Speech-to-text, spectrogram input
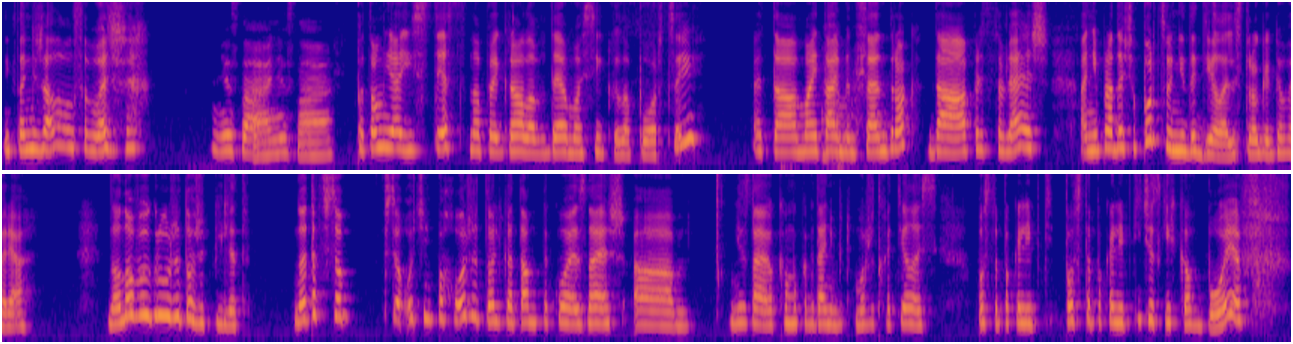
Никто не жаловался больше. Не знаю, не знаю. Потом я, естественно, поиграла в демо сиквела порций. Это My Time in Sandrock. Да, представляешь? Они, правда, еще порцию не доделали, строго говоря. Но новую игру уже тоже пилят. Но это все все очень похоже, только там такое, знаешь, э, не знаю, кому когда-нибудь, может, хотелось постапокалипти... постапокалиптических ковбоев.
